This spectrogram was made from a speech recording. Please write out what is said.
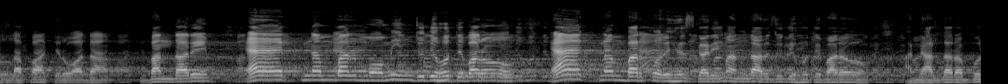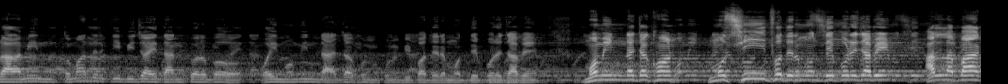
আল্লাহ পাকের ওয়াদা। বান্দারে, এক নাম্বার মমিন যদি হতে পারো, এক নাম্বার পরহেজগার ইমানদার যদি হতে পারো, আমি আল্লাহ রব্বুর আলমিন তোমাদের কি বিজয় দান করব? ওই মমিনরা যখন কোনো বিপদের মধ্যে পড়ে যাবে, মমিনরা যখন মুসিফতের মধ্যে পড়ে যাবে, আল্লাহ পাক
